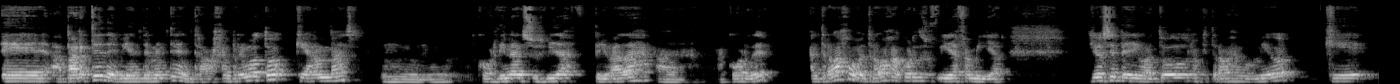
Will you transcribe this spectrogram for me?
Eh, aparte de, evidentemente, en trabajo en remoto, que ambas mmm, coordinan sus vidas privadas a, acorde al trabajo o el trabajo acorde a su vida familiar. Yo siempre digo a todos los que trabajan conmigo que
